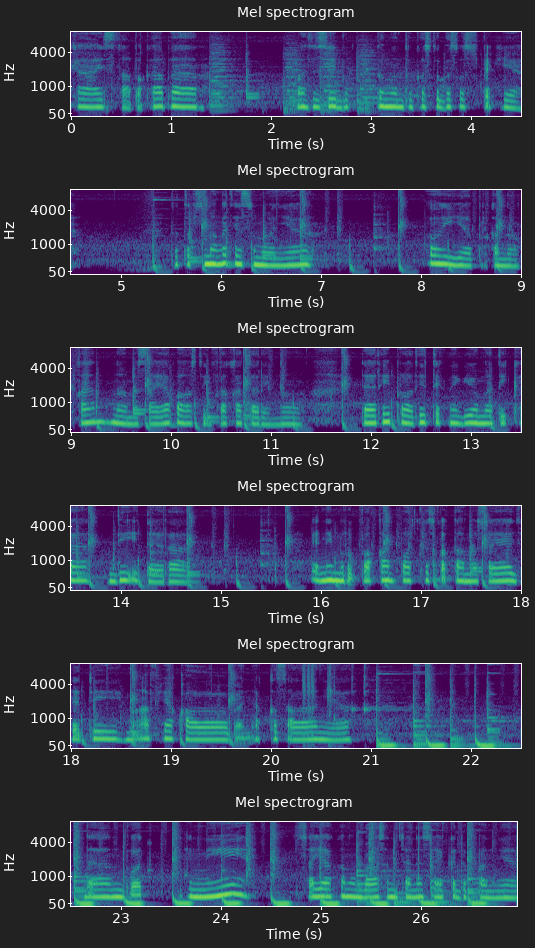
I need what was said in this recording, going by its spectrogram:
guys, apa kabar? Masih sibuk dengan tugas-tugas ospek ya? Tetap semangat ya semuanya. Oh iya, perkenalkan, nama saya Faustiva Katarino dari Prodi Teknik Geomatika di ITERA. Ini merupakan podcast pertama saya, jadi maaf ya kalau banyak kesalahan ya. Dan buat ini, saya akan membahas rencana saya ke depannya.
